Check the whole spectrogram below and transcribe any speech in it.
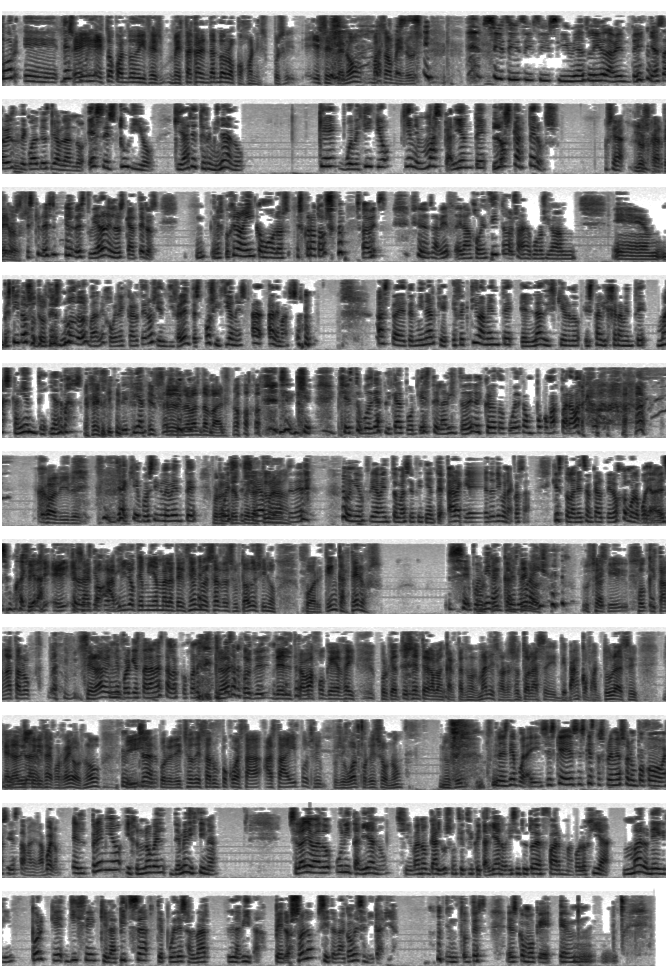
por eh, descubrir... Eh, esto cuando dices, me está calentando los cojones, pues es ese, ¿no? Más o menos. sí, sí, sí, sí, sí, me has leído la mente, ya sabes de cuál te estoy hablando. Ese estudio que ha determinado qué huevecillo tiene más caliente los carteros. O sea, los, carteros. Es que lo, estudiaron en los carteros. Los cogieron ahí como los escrotos, ¿sabes? ¿sabes? Eran jovencitos, algunos iban eh, vestidos, otros desnudos, ¿vale? Jóvenes carteros y en diferentes posiciones, además, hasta determinar que efectivamente el lado izquierdo está ligeramente más caliente y además decían que, esto podría explicar por qué este ladito del escroto cuelga un poco más para abajo. ya que posiblemente por pues, sea para tener un enfriamiento más eficiente. Ahora que ya te digo una cosa, que esto lo han hecho en carteros como lo podían haber hecho en cualquiera. Eh, exacto, a mí lo que me llama la atención no es el resultado, sino ¿por qué en carteros? Sí, pues mira, en por ahí. O sea, que están hasta los... ¿Será? Porque estarán hasta los cojones. Claro, del trabajo que hacéis. Porque antes se entregaban cartas normales, ahora son todas las eh, de banco, facturas, eh, ya nadie utiliza correos, ¿no? Y, por el hecho de estar un poco hasta hasta ahí, pues, eh, pues igual por eso, ¿no? No sé. Les dio por ahí. Si es, que, si es que estos premios son un poco así de esta manera. Bueno, el premio Ig Nobel de Medicina se lo ha llevado un italiano, Silvano Gallus, un científico italiano del Instituto de Farmacología Maro Negri, porque dice que la pizza te puede salvar la vida, pero solo si te la comes en Italia. Entonces, es como que em,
